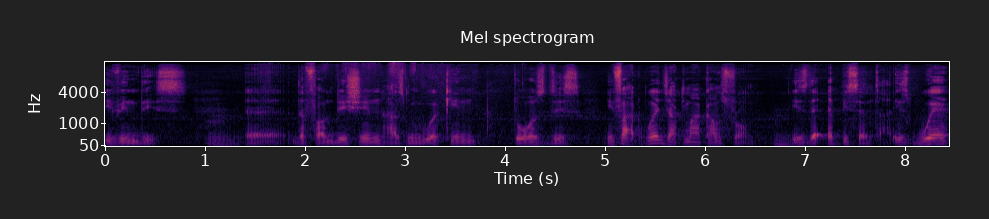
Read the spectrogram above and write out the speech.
even this. Uh, the foundation has been working towards this. In fact, where Jack Ma comes from is the epicenter, is where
